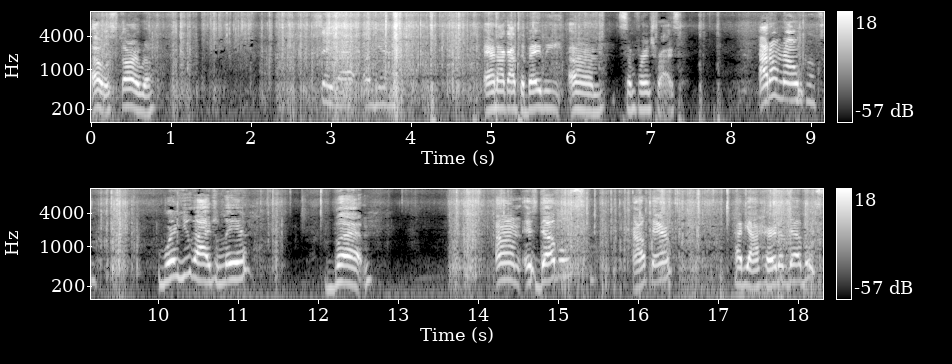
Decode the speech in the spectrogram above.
I was starving. Say that again. And I got the baby um some french fries. I don't know where you guys live, but um it's Doublez out there. Have y'all heard of Doublez?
